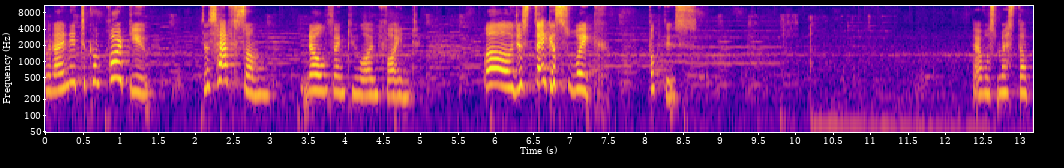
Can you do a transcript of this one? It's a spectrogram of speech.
But I need to comfort you. Just have some. No, thank you, I'm fine. Oh, just take a swig. Fuck this. That was messed up.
